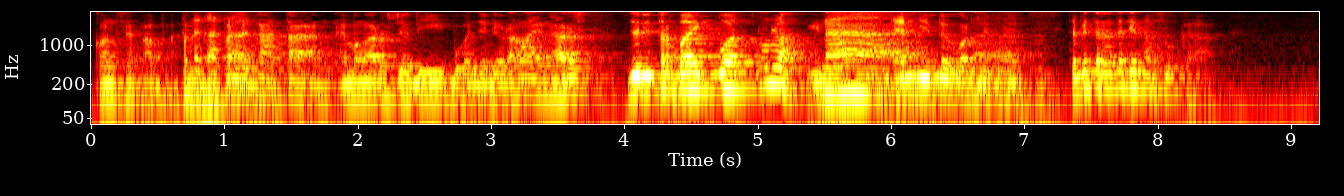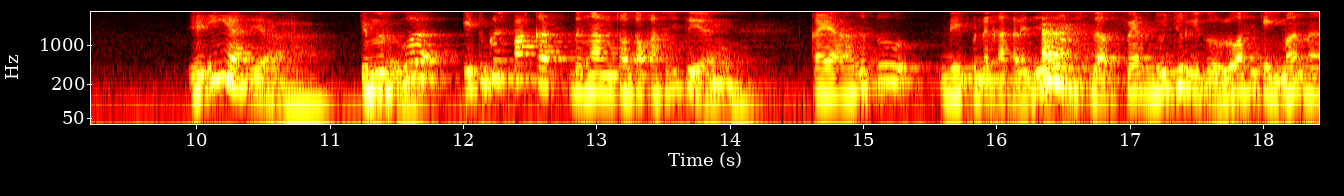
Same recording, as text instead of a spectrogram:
konsep apa Pendekatan. pendekatan emang harus jadi bukan jadi orang lain harus jadi terbaik buat lu lah gitu Nah. kan gitu konsepnya Nah. tapi ternyata dia nggak suka Ya iya. iya Ya menurut gua itu gue sepakat dengan contoh kasus itu ya. Hmm. Kayak harusnya tuh di pendekatan aja harus udah fair jujur gitu. Lu asli kayak gimana?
